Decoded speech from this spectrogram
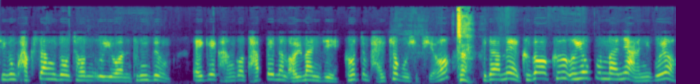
지금 곽상도 전 의원 등등 에게 간 거 다 빼면 얼마인지 그것 좀 밝혀보십시오. 자, 그다음에 그거 그 의혹뿐만이 아니고요.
